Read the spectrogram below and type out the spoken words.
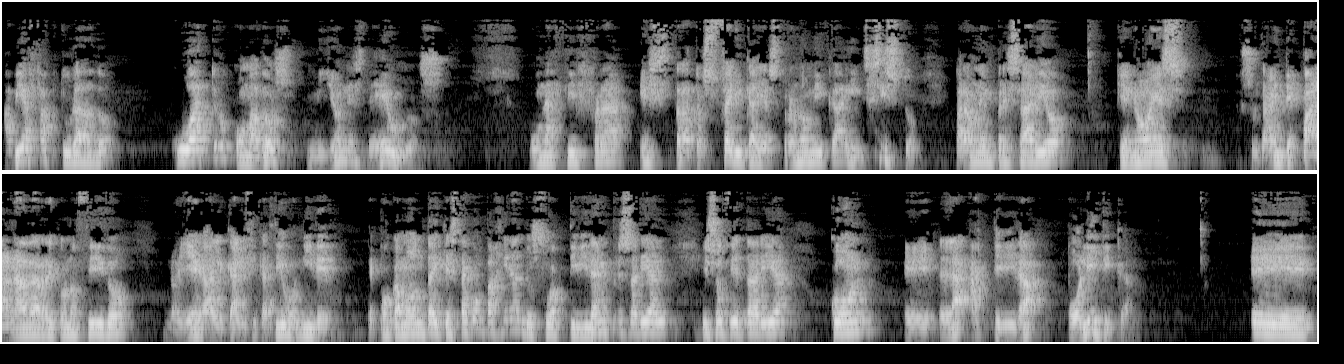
había facturado 4,2 millones de euros. Una cifra estratosférica y astronómica, insisto, para un empresario que no es absolutamente para nada reconocido, no llega al calificativo ni de, poca monta y que está compaginando su actividad empresarial y societaria con eh, la actividad política. Eh,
